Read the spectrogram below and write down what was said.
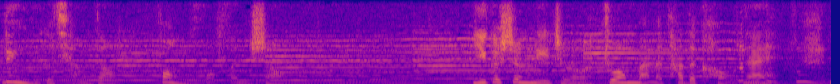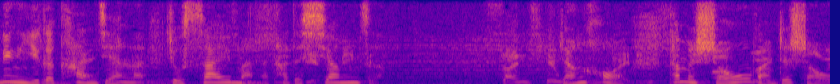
另一个强盗放火焚烧。一个胜利者装满了他的口袋，另一个看见了就塞满了他的箱子。然后他们手挽着手，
